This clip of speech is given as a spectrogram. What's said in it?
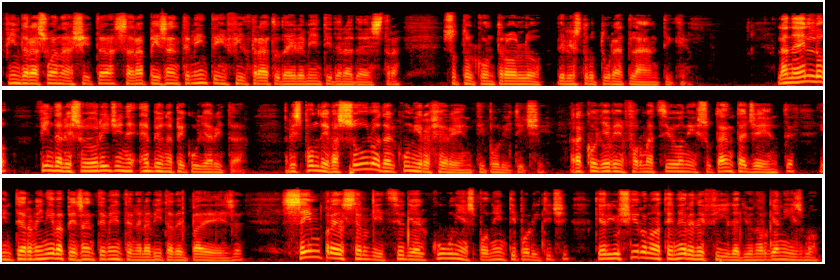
fin dalla sua nascita, sarà pesantemente infiltrato da elementi della destra, sotto il controllo delle strutture atlantiche. L'anello, fin dalle sue origini, ebbe una peculiarità. Rispondeva solo ad alcuni referenti politici, raccoglieva informazioni su tanta gente, interveniva pesantemente nella vita del paese, sempre al servizio di alcuni esponenti politici che riuscirono a tenere le file di un organismo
